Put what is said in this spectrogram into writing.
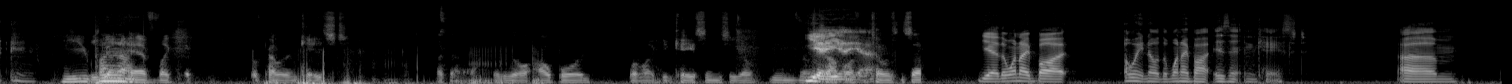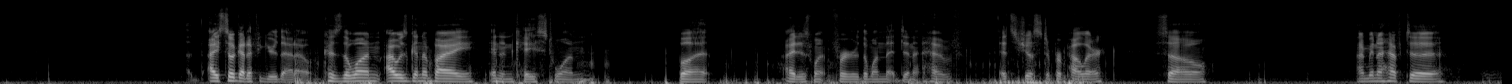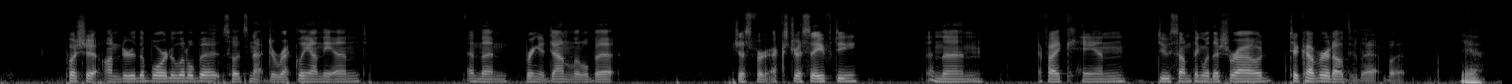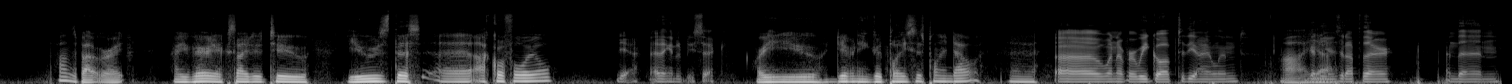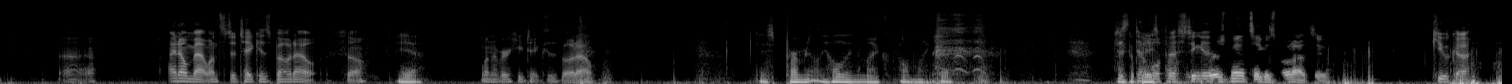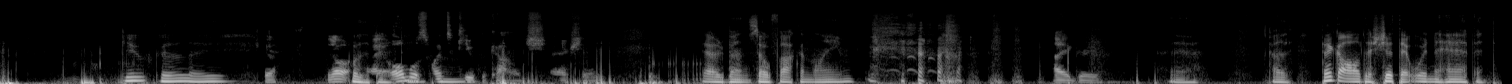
You you're plan gonna on have like the propeller encased, like a, like a little outboard, but like encasing so you don't you know, Yeah, chop yeah, off yeah. your toes and stuff. Yeah, the one I bought. Oh wait, no, the one I bought isn't encased. Um, I still got to figure that out because the one I was gonna buy an encased one, but I just went for the one that didn't have. It's just a propeller, so I'm gonna have to push it under the board a little bit so it's not directly on the end, and then bring it down a little bit, just for extra safety and then if I can do something with a shroud to cover it, I'll do that. But Yeah. Sounds about right. Are you very excited to use this uh, aquafoil? yeah, I think it'd be sick. Are you do you have any good places planned out? Uh, Uh, whenever we go up to the island, ah, I'm gonna yeah. use it up there, and then uh, I know Matt wants to take his boat out, so Yeah. whenever he takes his boat out, Just permanently holding the microphone like this. just Like double fisting it. Where's Matt take his boat out to? Keuka. Ukulele. You know, I best almost went to people. Keuka College, actually. That would have been so fucking lame. I agree. Yeah. Cause think of all the shit that wouldn't have happened.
